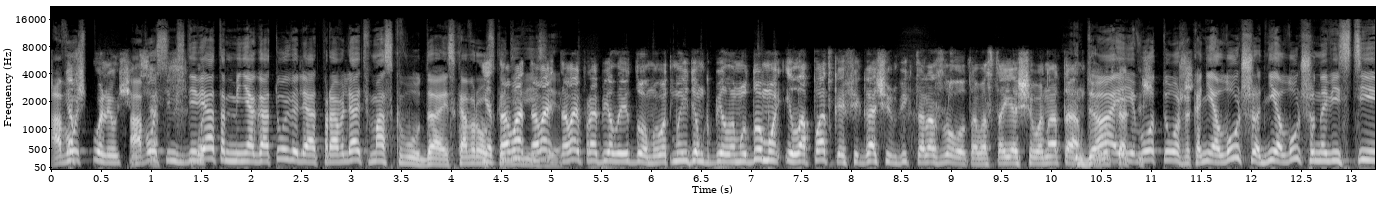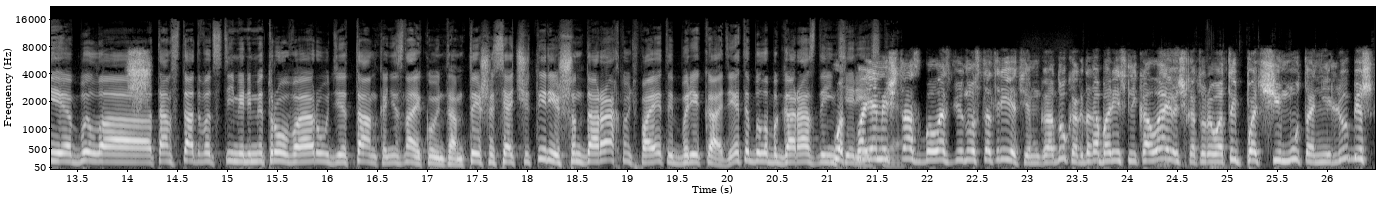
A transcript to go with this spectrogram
а, в, а в 89-м меня готовили отправлять в Москву, да, из Ковровской Нет, давай, дивизии. давай, давай про Белый дом. И вот мы идем к Белому дому и лопаткой фигачим Виктора Золотова, стоящего на танке. Да, вот его тоже. Не, лучше, не, лучше навести было там 120-миллиметровое орудие танка, не знаю, какой-нибудь там Т-64, и шандарахнуть по этой баррикаде. Это было бы гораздо интереснее. Вот, моя мечта сбылась в 93-м году, когда Борис Николаевич, которого ты почему-то не любишь,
